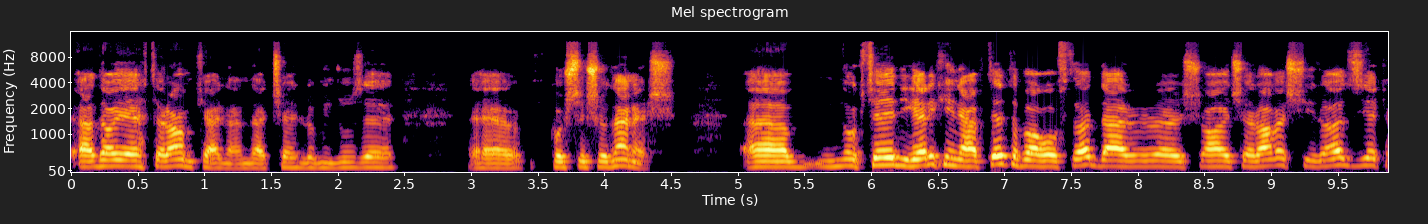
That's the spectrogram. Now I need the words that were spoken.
ادای احترام کردند در چهلمین روز کشته شدنش. نکته دیگری که این هفته اتفاق افتاد در شاه چراغ شیراز یک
